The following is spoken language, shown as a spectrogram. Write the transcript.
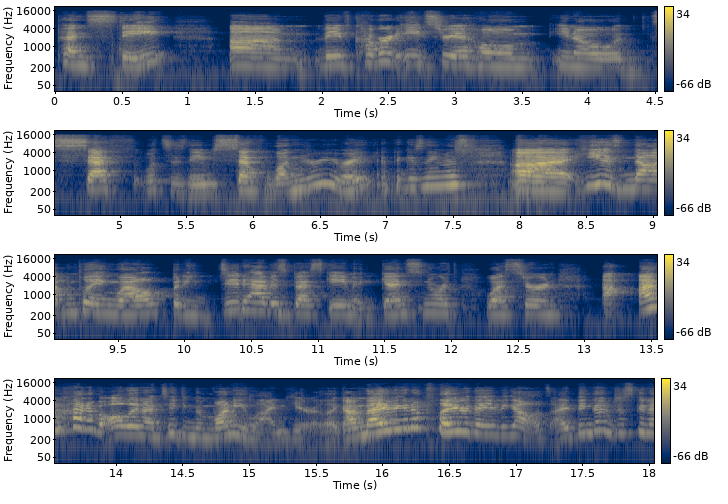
Penn State. Um, they've covered eight straight at home. You know, Seth, what's his name? Seth Lundy, right? I think his name is. Uh, he has not been playing well, but he did have his best game against Northwestern. I- I'm kind of all in on taking the money line here. Like, I'm not even gonna play with anything else. I think I'm just gonna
